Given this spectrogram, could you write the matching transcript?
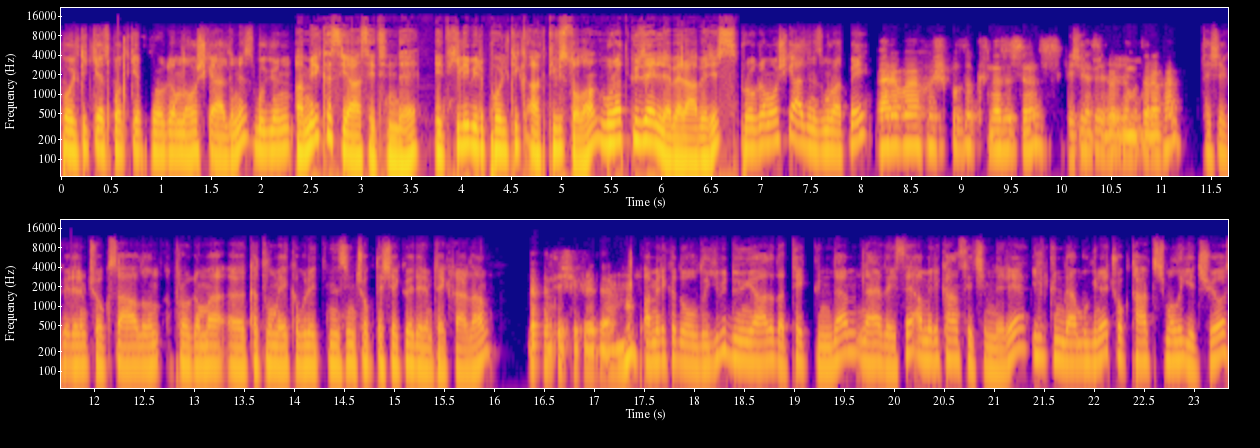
Politik Yes Podcast programına hoş geldiniz. Bugün Amerika siyasetinde etkili bir politik aktivist olan Murat Güzel ile beraberiz. Programa hoş geldiniz Murat Bey. Merhaba, hoş bulduk. Nasılsınız? Geçen seferden bu tarafa. Teşekkür ederim. Çok sağ olun. Programa e, katılmayı kabul ettiğiniz için çok teşekkür ederim tekrardan. Ben teşekkür ederim. Amerika'da olduğu gibi dünyada da tek gündem neredeyse Amerikan seçimleri. İlk günden bugüne çok tartışmalı geçiyor.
